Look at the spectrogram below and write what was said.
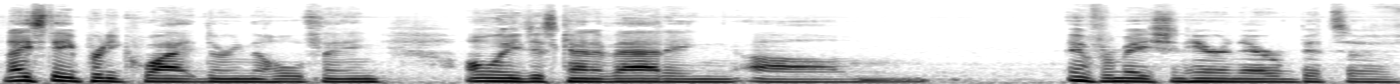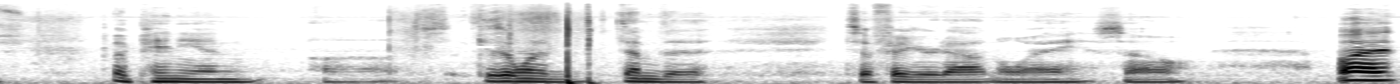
And I stayed pretty quiet during the whole thing only just kind of adding um, information here and there, bits of opinion, because uh, I wanted them to to figure it out in a way. So, but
